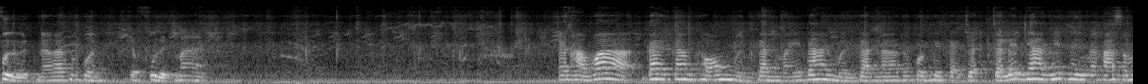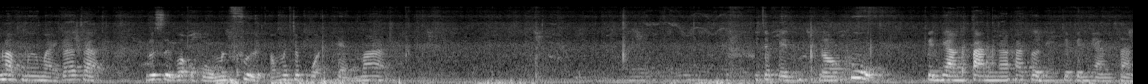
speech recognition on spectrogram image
ฝืดๆนะคะ ทุกคนจะฝืดมาก แต่ถามว่าได้กล้ามท้องเหมือนกันไหมได้เหมือนกันนะคะทุกคนเพียงแต่จะจะเล่นยากนิดนึงนะคะสำหรับมือใหม่ก็จะรู้สึกว่าโอ้โหมันฝืดแล้วมันจะปวดแขนมากนี่จะเป็นล้อคู่ เป็นยางตันนะคะ ตัวนี้จะเป็นยางตัน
